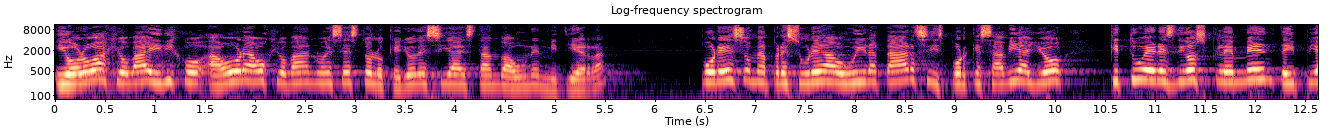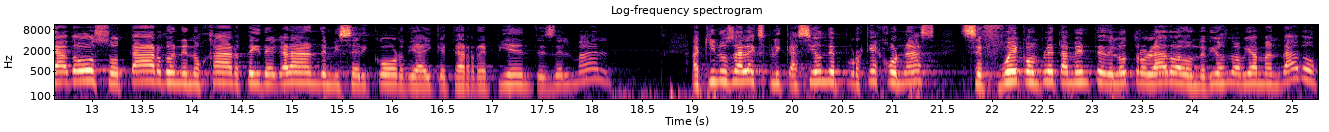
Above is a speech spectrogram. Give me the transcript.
y oró a Jehová y dijo, ahora, oh Jehová, ¿no es esto lo que yo decía estando aún en mi tierra? Por eso me apresuré a huir a Tarsis, porque sabía yo que tú eres Dios clemente y piadoso, tardo en enojarte y de grande misericordia y que te arrepientes del mal. Aquí nos da la explicación de por qué Jonás se fue completamente del otro lado a donde Dios lo había mandado.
